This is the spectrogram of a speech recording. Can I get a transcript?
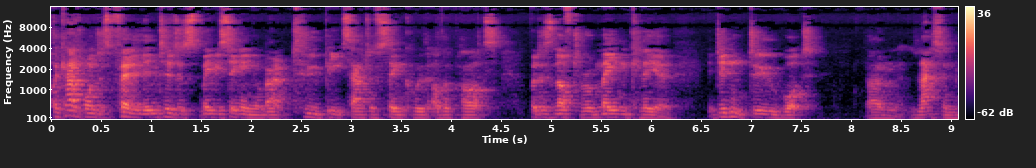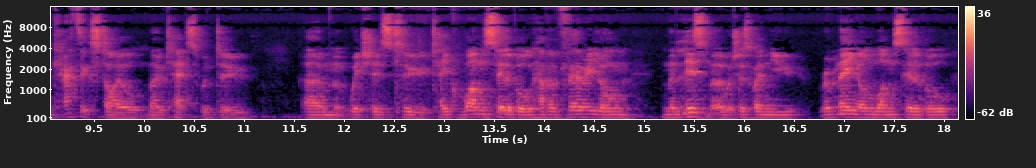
of counterpoint. is fairly limited, just maybe singing about two beats out of sync with other parts, but it's enough to remain clear. It didn't do what um, Latin Catholic style motets would do, um, which is to take one syllable and have a very long melisma, which is when you remain on one syllable,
